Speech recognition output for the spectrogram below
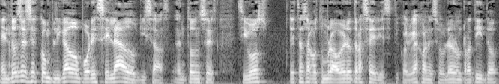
Entonces es complicado por ese lado quizás. Entonces, si vos estás acostumbrado a ver otras series y te colgás con el celular un ratito,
